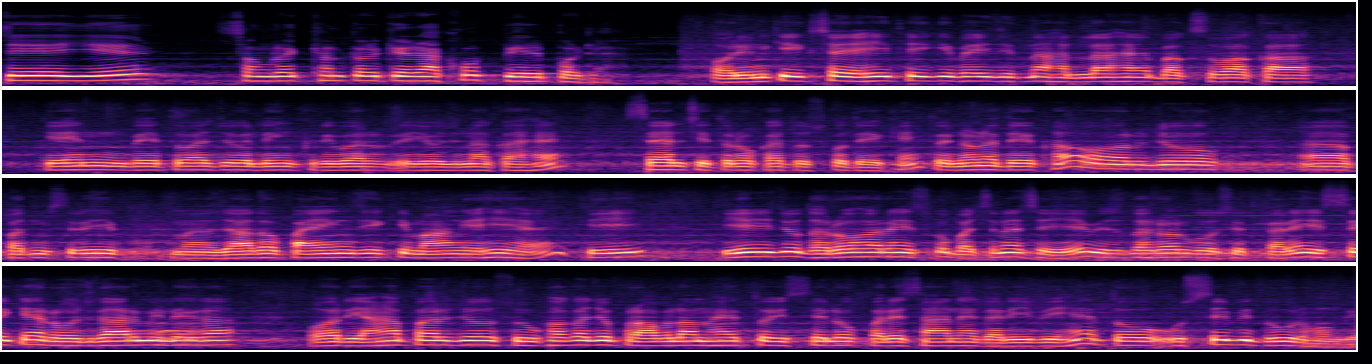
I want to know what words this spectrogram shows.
कि ये संरक्षण करके रखो, पेड़ पौधा। और इनकी इच्छा यही थी कि भाई जितना हल्ला है, बक्सवा का, केन, बेतवा जो लिंक रिवर योजना का है, सैल चित्रों का तो उसको देखें। तो इन्होंने देखा और जो पद्मश्री जादव पाएंग जी की मांग यही है कि ये जो धरोहर है, इसको बचना चाहिए विश्व धरोहर घोषित करें। इससे क्या रोज़गार मिलेगा? और यहाँ पर जो सूखा का जो प्रॉब्लम है तो इससे लोग परेशान हैं, गरीबी हैं तो उससे भी दूर होंगे।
